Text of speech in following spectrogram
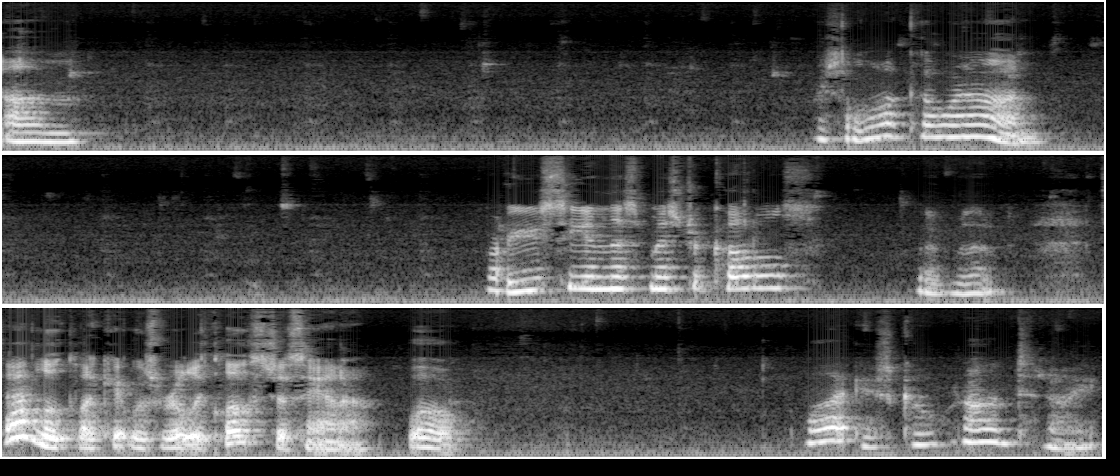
um, there's a lot going on. Are you seeing this, Mr. Cuddles? That looked like it was really close to Santa. Whoa. What is going on tonight?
